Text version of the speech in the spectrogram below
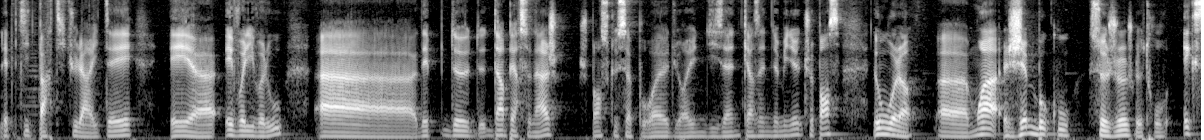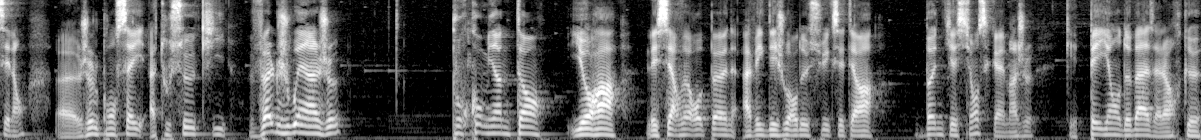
les petites particularités et, euh, et euh, d'un personnage. Je pense que ça pourrait durer une dizaine, quinzaine de minutes, je pense. Donc voilà, moi j'aime beaucoup ce jeu, je le trouve excellent. je le conseille à tous ceux qui veulent jouer à un jeu. Pour combien de temps il y aura les serveurs open avec des joueurs dessus, etc bonne question. C'est quand même un jeu qui est payant de base alors que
